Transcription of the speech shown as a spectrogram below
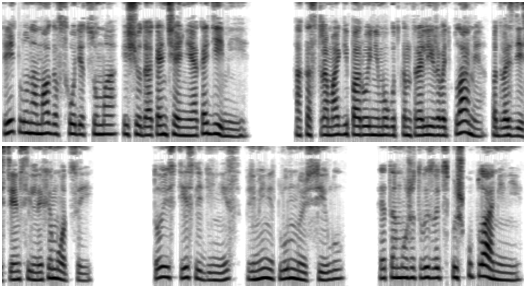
Треть луномагов сходят с ума еще до окончания академии. А костромаги порой не могут контролировать пламя под воздействием сильных эмоций. То есть, если Денис применит лунную силу, это может вызвать вспышку пламени,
